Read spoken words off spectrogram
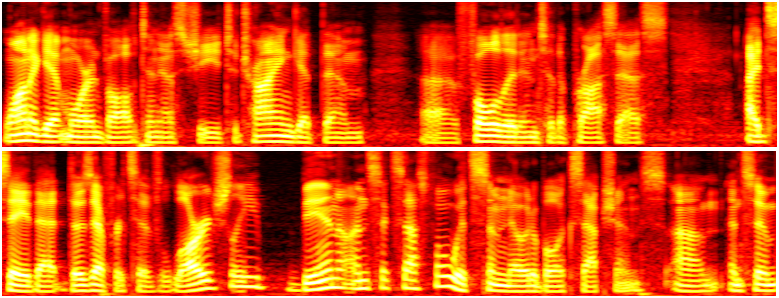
want to get more involved in SG to try and get them uh, folded into the process. I'd say that those efforts have largely been unsuccessful with some notable exceptions. Um, and so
